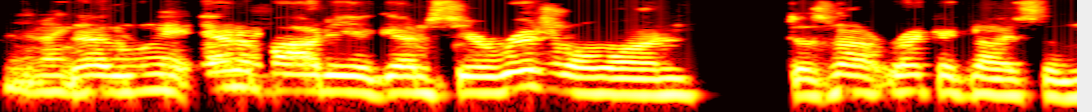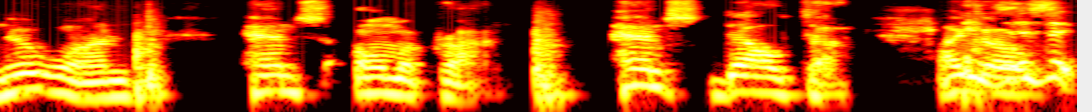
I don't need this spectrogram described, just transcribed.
then the antibody against the original one does not recognize the new one, hence Omicron, hence Delta. I is, go, is it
